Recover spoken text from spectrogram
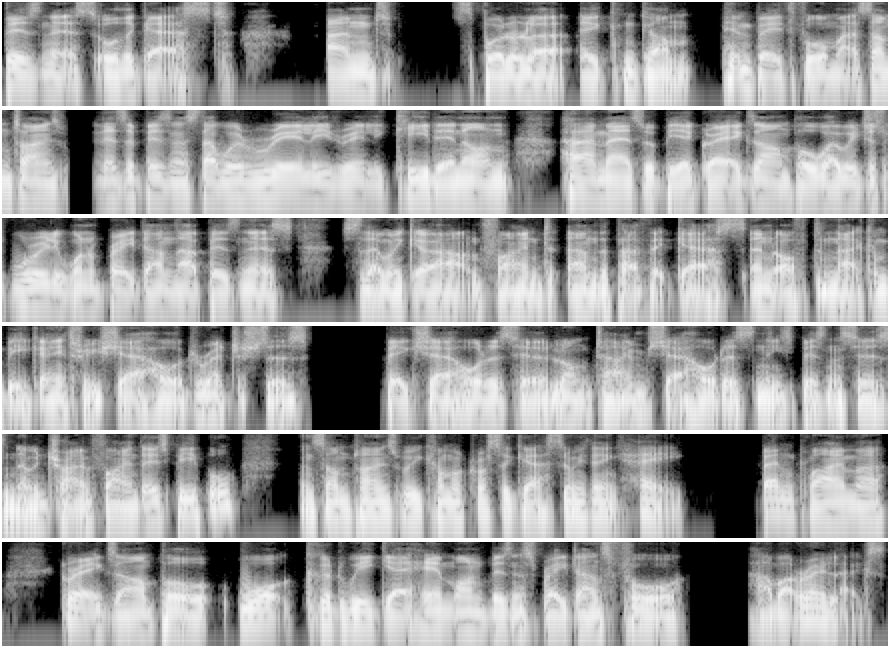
business or the guest? And spoiler alert, it can come in both formats. Sometimes there's a business that we're really, really keyed in on. Hermes would be a great example where we just really want to break down that business. So then we go out and find um, the perfect guest. And often that can be going through shareholder registers, big shareholders who are long time shareholders in these businesses. And then we try and find those people. And sometimes we come across a guest and we think, hey, Ben Clymer, great example. What could we get him on business breakdowns for? How about Rolex?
